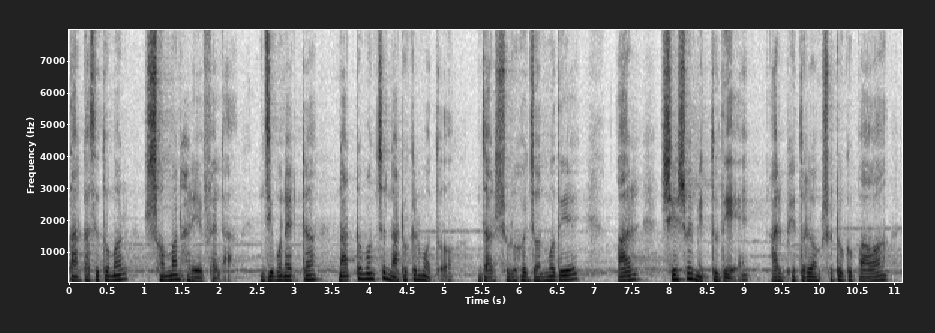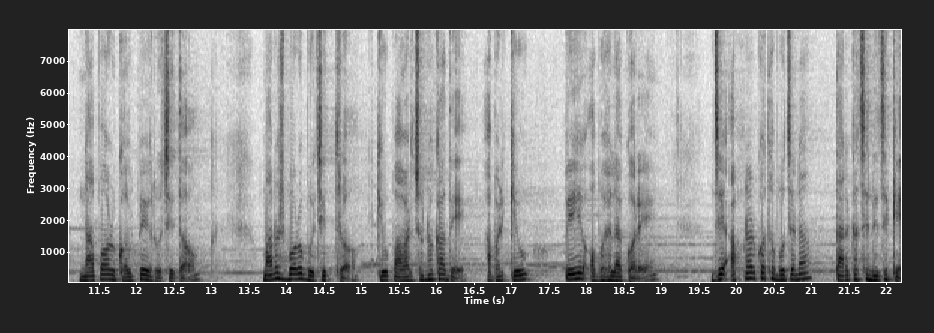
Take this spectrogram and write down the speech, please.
তার কাছে তোমার সম্মান হারিয়ে ফেলা। জীবন একটা নাট্যমঞ্চের নাটকের মতো, যার শুরু হয় জন্ম দিয়ে আর শেষ হয় মৃত্যু দিয়ে, আর ভেতরে অংশটুকু পাওয়া না পাওয়ার গল্পে রচিত। মানুষ বড় বৈচিত্র্য, কেউ পাওয়ার জন্য কাঁদে, আবার কেউ পেয়ে অবহেলা করে। যে আপনার কথা বোঝে না, তার কাছে নিজেকে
